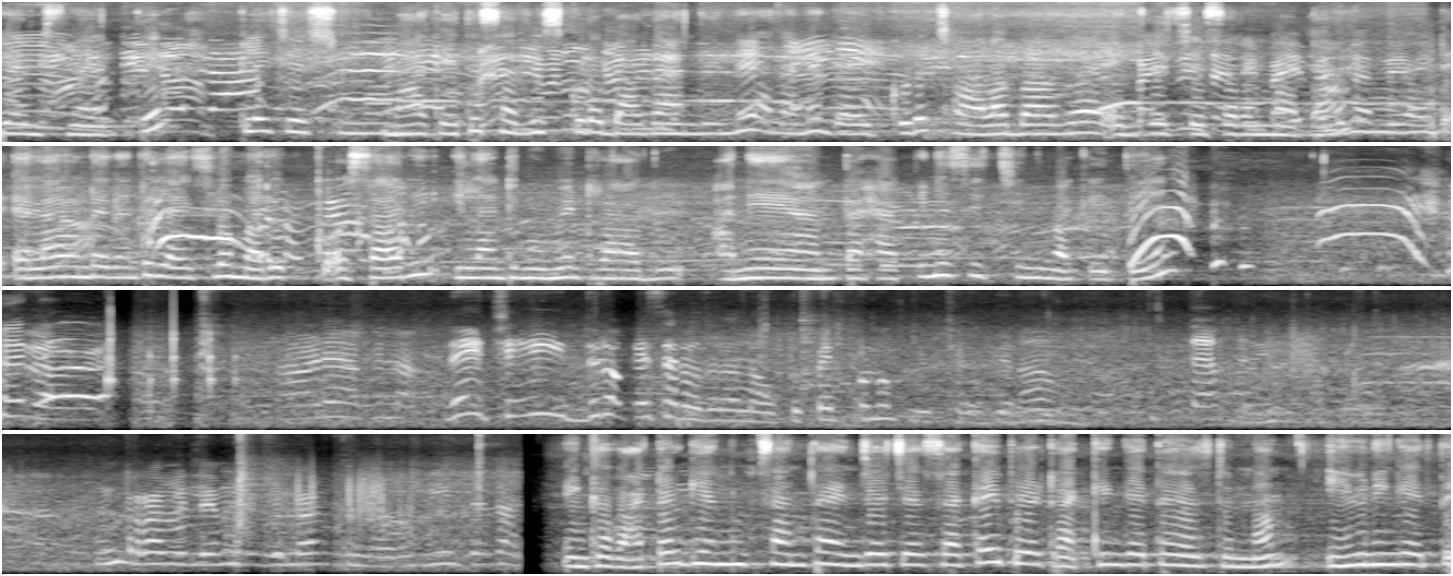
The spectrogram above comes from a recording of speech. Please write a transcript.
గేమ్స్ని అయితే ప్లే చేస్తున్నాం. మాకైతే సర్వీస్ కూడా బాగా అందింది. అలానే గైడ్ కూడా చాలా బాగా ఎంకరేజ్ చేశారనమాట ఎలా ఉండేదంటే లైఫ్లో మరొకసారి ఇలాంటి మూమెంట్ రాదు అనే అంత హ్యాపీనెస్ ఇచ్చింది మాకైతే. రే చెయ్యి ఇద్దరు ఒకేసారి వదలాలి? ఒక పెట్టుకుని ఒక ఓకేనా? ఇంకా వాటర్ గేమ్స్ అంతా ఎంజాయ్ చేశాక ఇప్పుడు ట్రెక్కింగ్ అయితే వెళ్తున్నాం. ఈవినింగ్ అయితే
